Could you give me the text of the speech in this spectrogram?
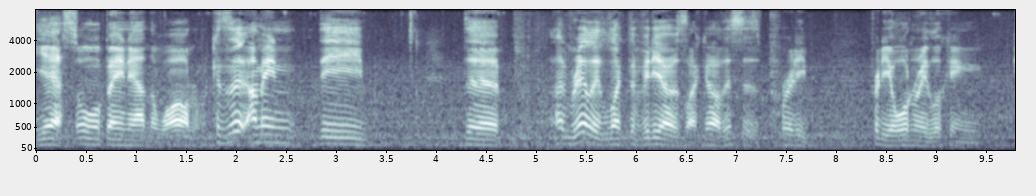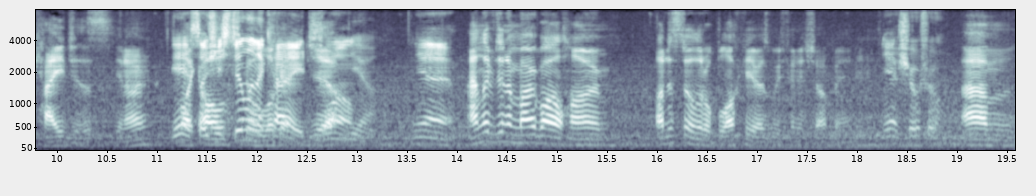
Yes, or being out in the wild. Because I mean, the the I really like the video is like, oh, this is pretty pretty ordinary looking cages, you know. Yeah, Like so she's still in a looking. cage as Yeah, well. yeah. Yeah, and lived in a mobile home. I'll just do a little block here as we finish up, Andy. yeah, sure, sure. Um,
